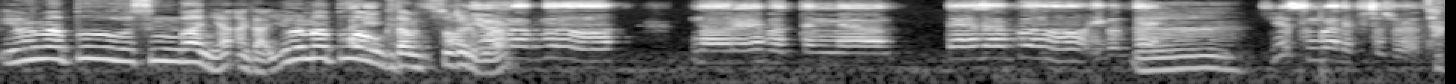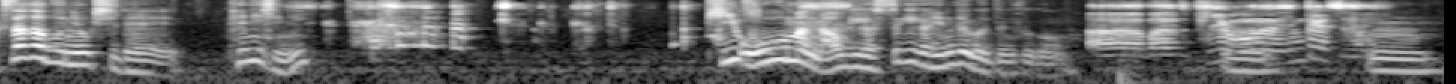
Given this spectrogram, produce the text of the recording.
열마부 승관이야? 아 그니까 열마 부하고 그 다음 소절이 어, 뭐야? 열마 부 너를 붙들면 데자부 이건데 아 뒤에 승관을 붙여줘야 돼. 작사가분이 혹시 내 팬이시니? B5만 나오기가 쓰기가 힘들거든 그거 아 맞아 비 오는 힘들지. 음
